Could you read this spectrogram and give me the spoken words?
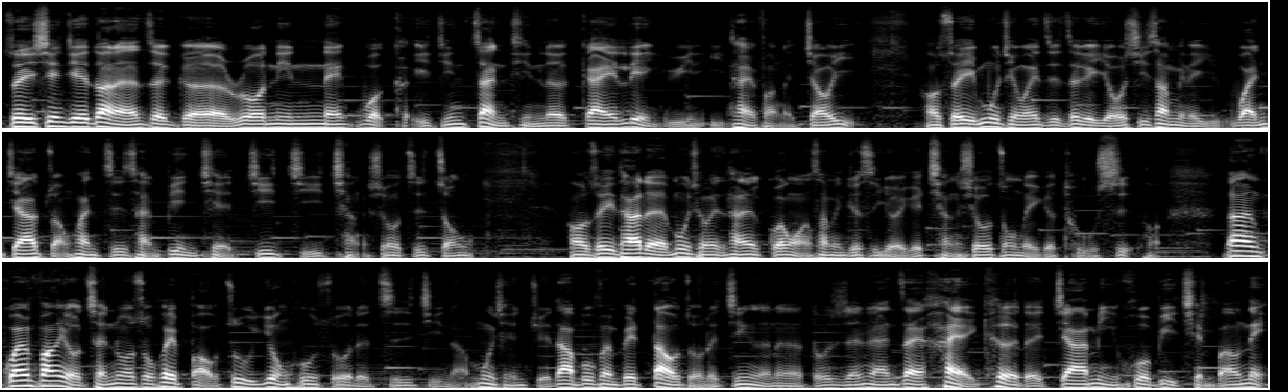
所以现阶段的这个 Running Network 已经暂停了该链与以太坊的交易。好，所以目前为止，这个游戏上面的玩家转换资产，并且积极抢修之中。好，所以它的目前为止，它的官网上面就是有一个抢修中的一个图示。哈，当然官方有承诺说会保住用户所有的资金啊。目前绝大部分被盗走的金额呢，都仍然在骇客的加密货币钱包内。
